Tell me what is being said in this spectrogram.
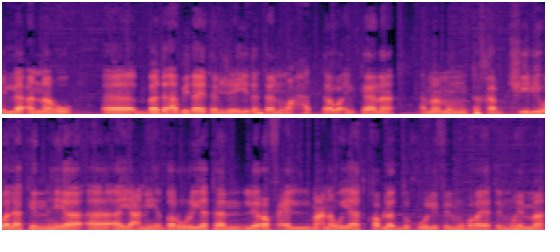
إلا أنه آه، بدأ بداية جيدة وحتى وإن كان أمام منتخب تشيلي ولكن هي آه، يعني ضرورية لرفع المعنويات قبل الدخول في المباريات المهمة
